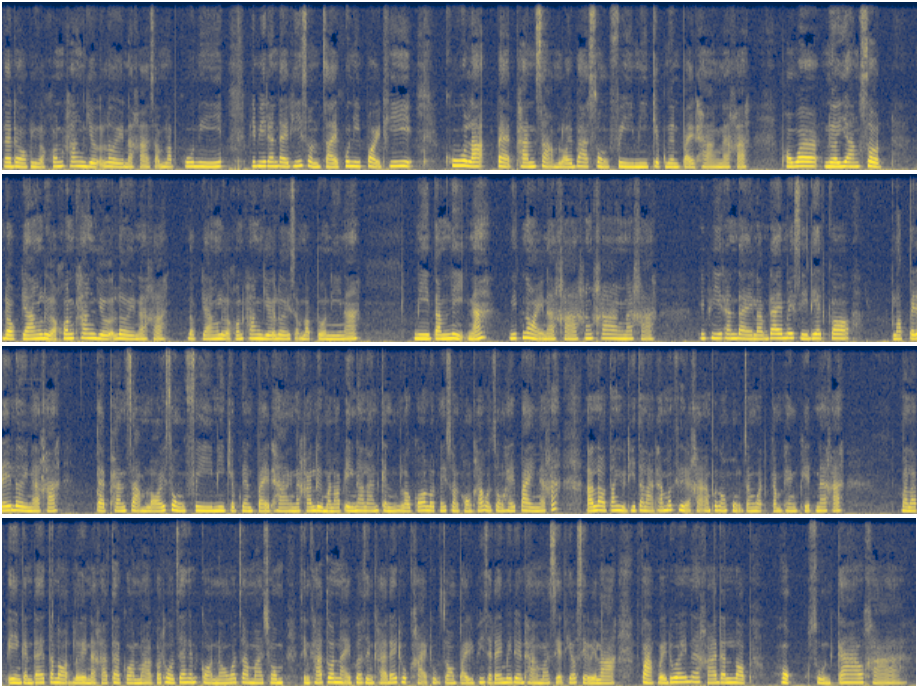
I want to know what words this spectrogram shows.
แต่ดอกเหลือค่อนข้างเยอะเลยนะคะสำหรับคู่นี้ พี่ๆท่านใดที่สนใจคู่นี้ปล่อยที่คู่ละ 8,300 บาทส่งฟรีมีเก็บเงินปลายทางนะคะ เพราะว่าเนื้อยางสด ดอกยางเหลือค่อนข้างเยอะเลยนะคะ ดอกยางเหลือค่อนข้างเยอะเลยสำหรับตัวนี้นะ มีตำหนินะ นิดหน่อยนะคะข้างๆนะคะ พี่ๆท่านใดรับได้ไม่ซีเรียสก็รับไปได้เลยนะคะ 8,300 ส่งฟรี มีเก็บเงินปลายทางนะคะ หรือมารับเองหน้าร้านกันเราก็ลดในส่วนของค่าขนส่งให้ไปนะคะ แล้วเราตั้งอยู่ที่ตลาดท่ามะเขือค่ะอำเภอของหงส์จังหวัดกำแพงเพชรนะคะ มารับเองกันได้ตลอดเลยนะคะ แต่ก่อนมาก็โทรแจ้งกันก่อนเนาะว่าจะมาชมสินค้าตัวไหนเผื่อสินค้าได้ถูกขายถูกจองไปพี่ๆจะได้ไม่เดินทางมาเสียเที่ยวเสียเวลา ฝากไว้ด้วยนะคะดันหลบ609 ค่ะ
